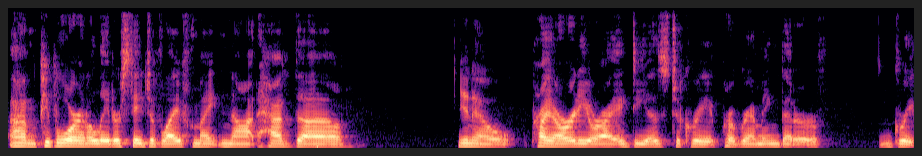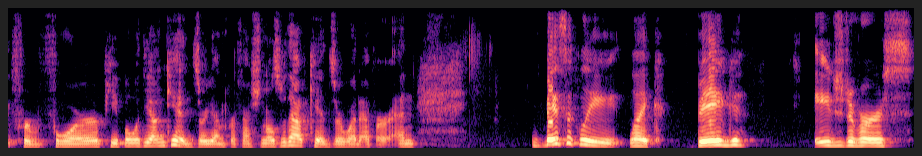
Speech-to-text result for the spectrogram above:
um, people who are in a later stage of life might not have the, you know, priority or ideas to create programming that are great for for people with young kids or young professionals without kids or whatever. And basically, like big, age diverse,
